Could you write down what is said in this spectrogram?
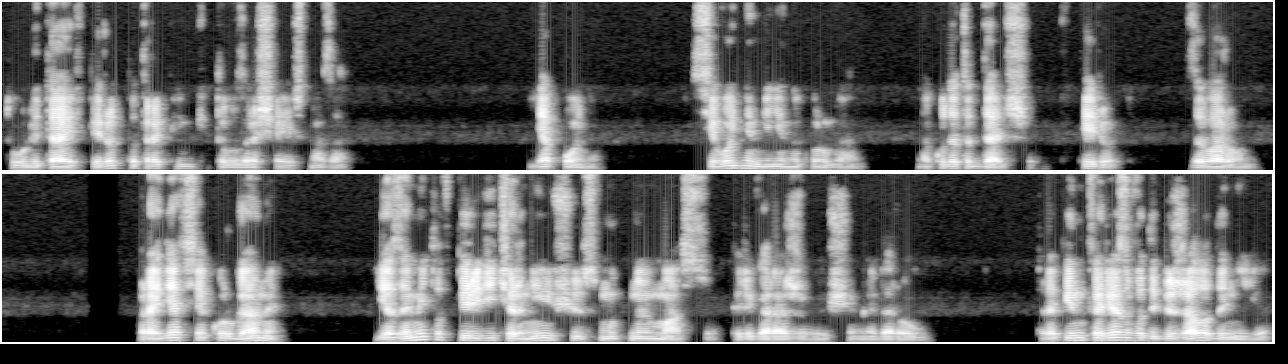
то улетая вперед по тропинке, то возвращаясь назад. Я понял. Сегодня мне не на курган а куда-то дальше, вперед, за ворону. Пройдя все курганы, я заметил впереди чернеющую смутную массу, перегораживающую мне дорогу. Тропинка резво добежала до нее,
